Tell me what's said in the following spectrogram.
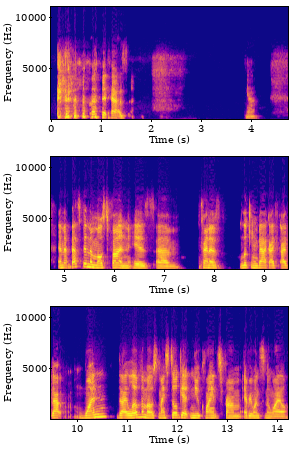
it has. Yeah. And that, that's been the most fun is um, kind of looking back. I've, I've got one that i love the most and i still get new clients from every once in a while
